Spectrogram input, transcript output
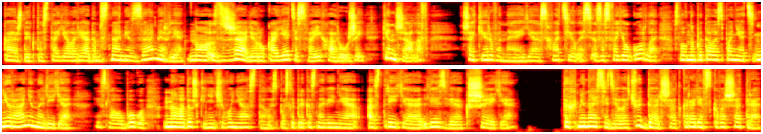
Каждый, кто стоял рядом с нами, замерли, но сжали рукояти своих оружий, кинжалов – Шокированная, я схватилась за свое горло, словно пыталась понять, не ранена ли я. И, слава богу, на ладошке ничего не осталось после прикосновения острия лезвия к шее. Тахмина сидела чуть дальше от королевского шатра,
